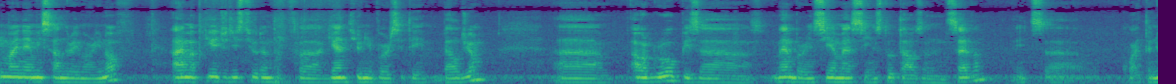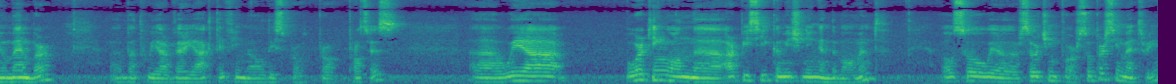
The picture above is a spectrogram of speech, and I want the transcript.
My name is Andrey Marinov. I'm a PhD student of uh, Ghent University, Belgium. Uh, our group is a member in CMS since 2007. It's uh, quite a new member, uh, but we are very active in all this pro pro process. Uh, we are working on RPC commissioning at the moment. Also, we are searching for supersymmetry.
